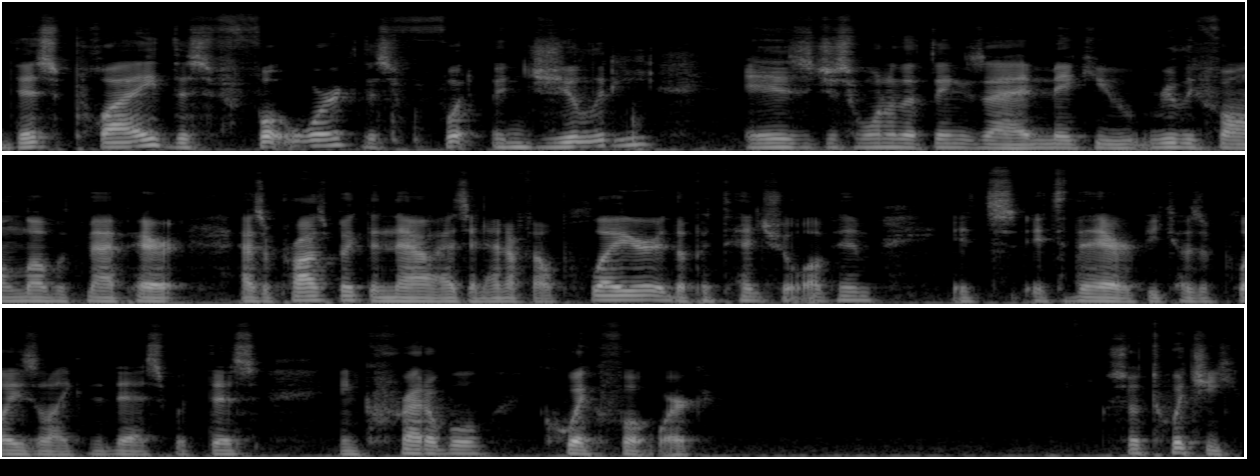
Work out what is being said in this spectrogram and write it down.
this play, this footwork, this foot agility is just one of the things that make you really fall in love with Matt Peart as a prospect and now as an NFL player. The potential of him, it's it's there because of plays like this with this incredible quick footwork. So twitchy.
